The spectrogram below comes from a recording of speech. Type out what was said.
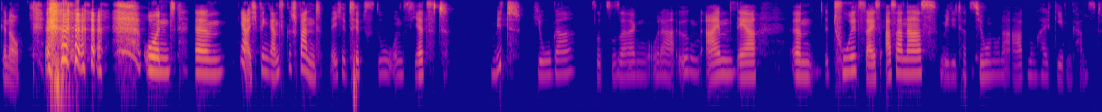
genau. und ähm, ja, ich bin ganz gespannt, welche Tipps du uns jetzt mit Yoga sozusagen oder irgendeinem der ähm, Tools, sei es Asanas, Meditation oder Atmung, halt geben kannst.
